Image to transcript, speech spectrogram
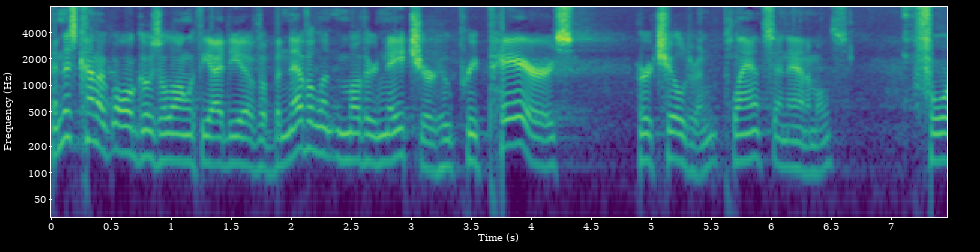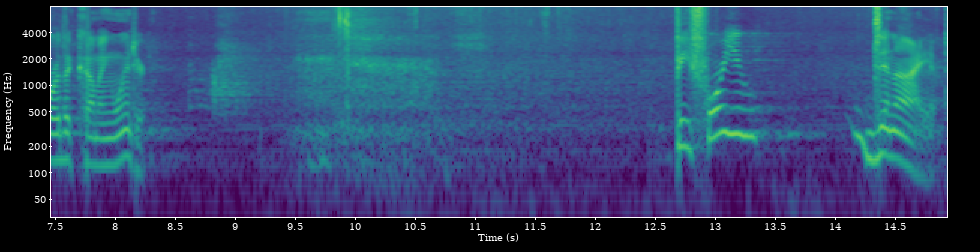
And this kind of all goes along with the idea of a benevolent Mother Nature who prepares her children, plants and animals, for the coming winter. Before you deny it,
